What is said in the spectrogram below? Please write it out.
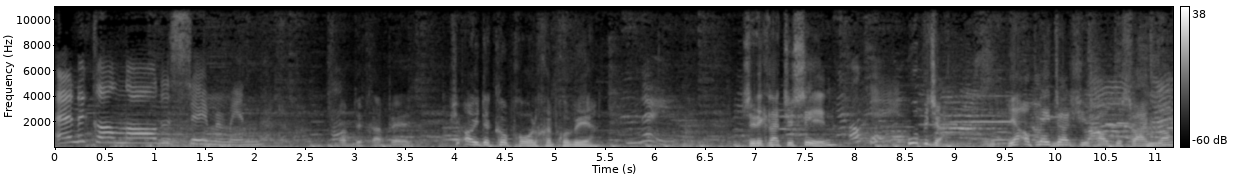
en de kanaal de Zemermin. Op de trapeze. Heb je ooit de koprol geprobeerd? Zal ik laten zien? Oké. Hoepetje. Ja, opletten als je gaat de.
